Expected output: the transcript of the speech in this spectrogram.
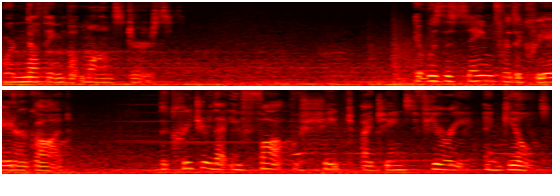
were nothing but monsters. It was the same for the Creator God. The creature that you fought was shaped by Jeyne's fury and guilt.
